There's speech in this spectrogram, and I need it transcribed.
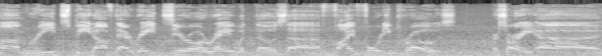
um, read speed off that RAID Zero array with those uh, 540 Pros, or sorry, uh,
